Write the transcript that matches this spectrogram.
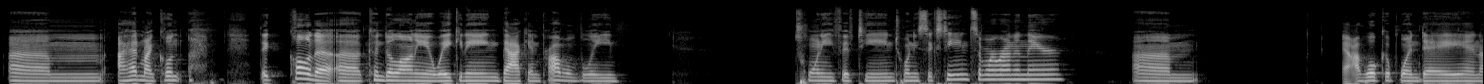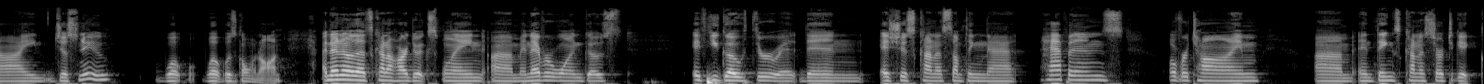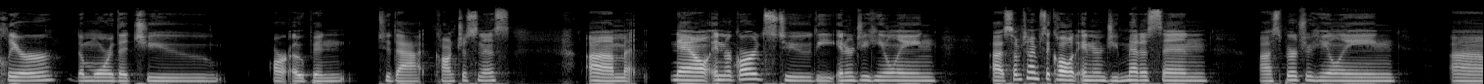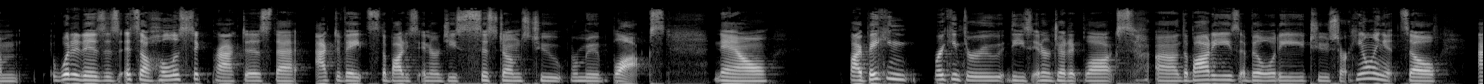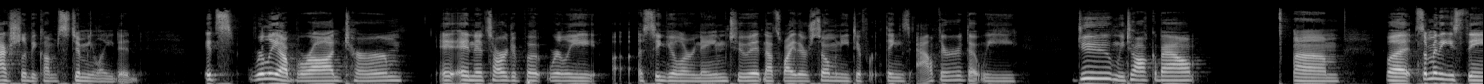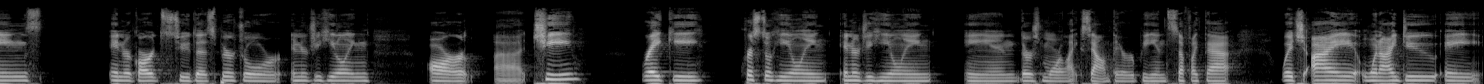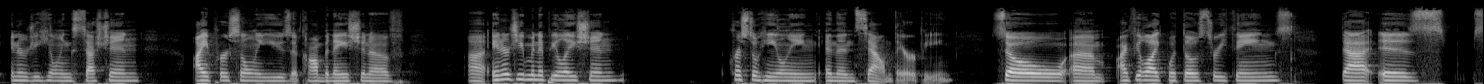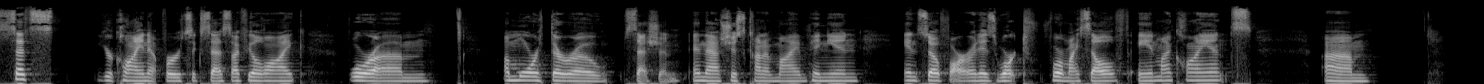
Um, I had my they call it a, a Kundalini awakening back in probably 2015, 2016, somewhere around in there. Um, I woke up one day and I just knew what what was going on. And I know that's kind of hard to explain. Um, and everyone goes, if you go through it, then it's just kind of something that happens over time, um, and things kind of start to get clearer the more that you are open to that consciousness. Um, now, in regards to the energy healing, uh, sometimes they call it energy medicine, uh, spiritual healing. Um, what it is is it's a holistic practice that activates the body's energy systems to remove blocks. Now, by breaking breaking through these energetic blocks, uh, the body's ability to start healing itself actually becomes stimulated. It's really a broad term, and it's hard to put really a singular name to it. That's why there's so many different things out there that we do, we talk about. Um, but some of these things in regards to the spiritual or energy healing are uh, chi, Reiki, crystal healing, energy healing, and there's more like sound therapy and stuff like that. Which I, when I do a energy healing session, I personally use a combination of uh, energy manipulation, crystal healing, and then sound therapy. So um, I feel like with those three things, that is sets your client up for success. I feel like for um, a more thorough session, and that's just kind of my opinion. And so far, it has worked for myself and my clients. Um,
